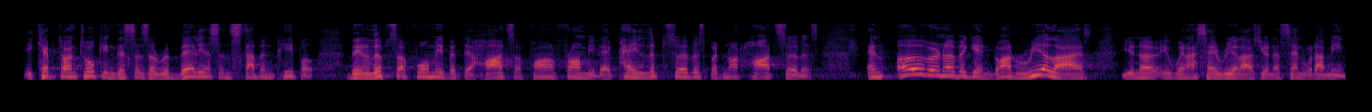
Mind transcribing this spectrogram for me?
He kept on talking, This is a rebellious and stubborn people. Their lips are for me, but their hearts are far from me. They pay lip service, but not heart service. And over and over again, God realized, you know, when I say realize, you understand what I mean,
